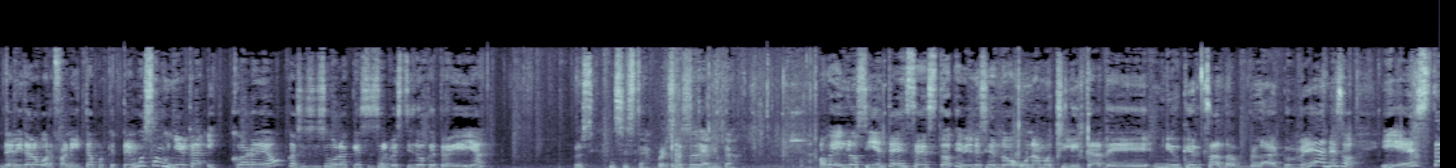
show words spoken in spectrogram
De Anita la huerfanita. Porque tengo esta muñeca y creo, casi estoy segura que ese es el vestido que trae ella. Pero sí, es este. Pero este es de Anita. Ok, lo siguiente es esto, que viene siendo una mochilita de New Kids on the Block. Vean eso. Y esta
